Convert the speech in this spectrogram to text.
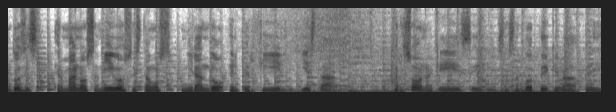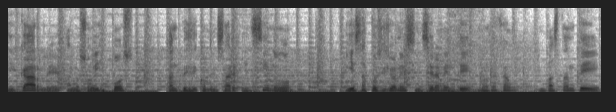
Entonces, hermanos, amigos, estamos mirando el perfil y esta persona que es el sacerdote que va a predicarle a los obispos antes de comenzar el sínodo. Y esas posiciones, sinceramente, nos dejan bastante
